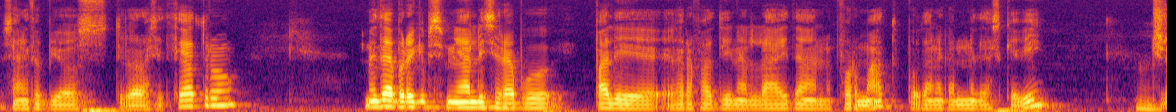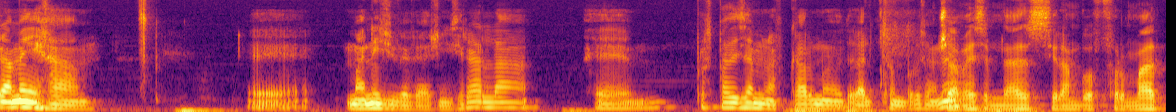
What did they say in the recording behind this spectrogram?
σαν ηθοποιός τηλεόραση θέατρο. Μετά προέκυψε μια άλλη σειρά που πάλι έγραφα την, αλλά ήταν format, που όταν έκανα μια διασκευή. Mm. Και να με είχα ε, μανίζει βέβαια την σειρά, αλλά ε, προσπαθήσαμε να βγάλουμε το καλύτερο που μπορούσαμε. Και αμέσως σε μια σειρά από format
